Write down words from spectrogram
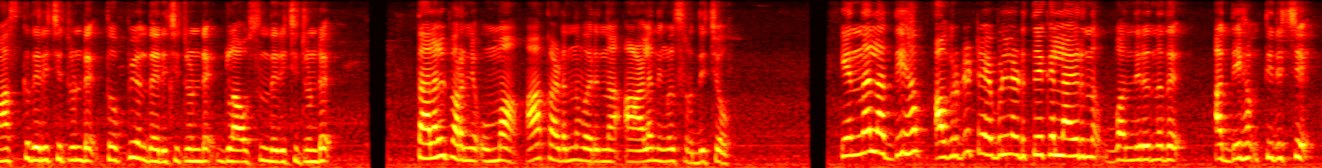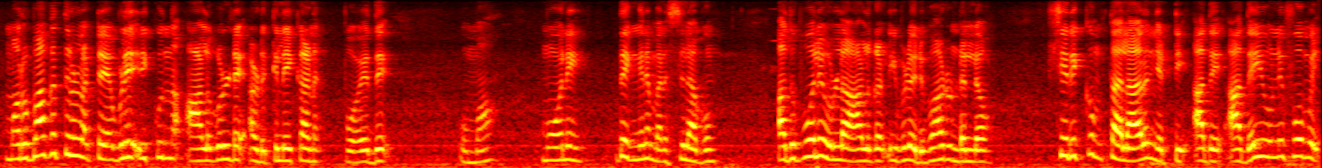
മാസ്ക് ധരിച്ചിട്ടുണ്ട് തൊപ്പിയും ധരിച്ചിട്ടുണ്ട് ഗ്ലൗസും ധരിച്ചിട്ടുണ്ട്. തലൽ പറഞ്ഞു ഉമ്മ ആ കടന്നു വരുന്ന ആളെ നിങ്ങൾ ശ്രദ്ധിച്ചോ? എന്നാൽ അദ്ദേഹം അവരുടെ ടേബിളിനടുത്തേക്കല്ലായിരുന്നു വന്നിരുന്നത്. അദ്ദേഹം തിരിച്ച് മറുഭാഗത്തിലുള്ള ടേബിളിൽ ഇരിക്കുന്ന ആളുകളുടെ അടുക്കിലേക്കാണ് പോയത്. ഉമ്മ മോനെ ഇതെങ്ങനെ മനസ്സിലാകും? അതുപോലെയുള്ള ആളുകൾ ഇവിടെ ഒരുപാടുണ്ടല്ലോ. ശരിക്കും തലാലും ഞെട്ടി. അതെ അതേ യൂണിഫോമിൽ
